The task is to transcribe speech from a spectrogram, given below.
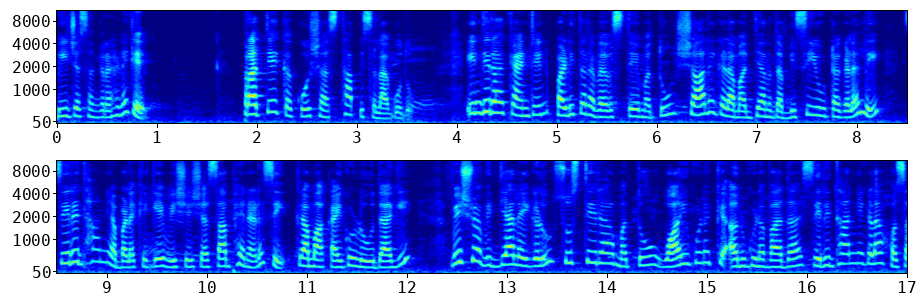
ಬೀಜ ಸಂಗ್ರಹಣೆಗೆ ಪ್ರತ್ಯೇಕ ಕೋಶ ಸ್ಥಾಪಿಸಲಾಗುವುದು. ಇಂದಿರಾ ಕ್ಯಾಂಟೀನ್, ಪಡಿತರ ವ್ಯವಸ್ಥೆ ಮತ್ತು ಶಾಲೆಗಳ ಮಧ್ಯಾಹ್ನದ ಬಿಸಿಯೂಟಗಳಲ್ಲಿ ಸಿರಿಧಾನ್ಯ ಬಳಕೆಗೆ ವಿಶೇಷ ಸಭೆ ನಡೆಸಿ ಕ್ರಮ ಕೈಗೊಳ್ಳುವುದಾಗಿ ವಿಶ್ವವಿದ್ಯಾಲಯಗಳು ಸುಸ್ಥಿರ ಮತ್ತು ವಾಯುಗುಣಕ್ಕೆ ಅನುಗುಣವಾದ ಸಿರಿಧಾನ್ಯಗಳ ಹೊಸ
